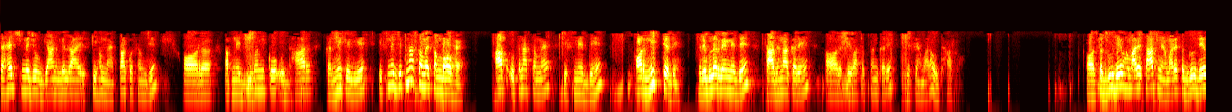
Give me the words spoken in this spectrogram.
सहज में जो ज्ञान मिल रहा है, इसकी हम महत्ता को समझें और अपने जीवन को उद्धार करने के लिए इसमें जितना समय संभव है, आप उतना समय इसमें दें और नित्य दें रेगुलर वे में दें, साधना करें और सेवा सत्संग करें, जिससे हमारा उद्धार हो। और सदगुरुदेव हमारे साथ में, हमारे सदगुरुदेव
